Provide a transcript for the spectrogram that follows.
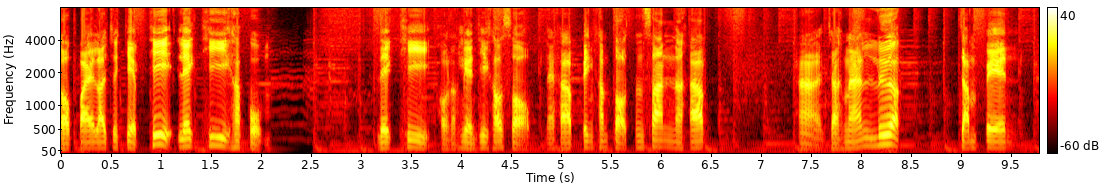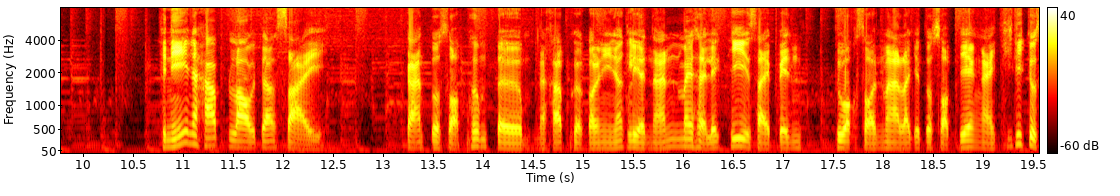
ต่อไปเราจะเก็บที่เลขที่ครับผม เลขที่ของนักเรียนที่เขาสอบนะครับ เป็นคำตอบสั้นๆนะครับอ่าจากนั้นเลือกจำเป็น ทีนี้นะครับเราจะใส่การตรวจสอบเพิ่มเติมนะครับเผื่อกรณีนักเรียนนั้นไม่ใส่เลขที่ใส่เป็นตัวอักษรมาเราจะตรวจสอบได้ยังไงคลิกที่จุด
